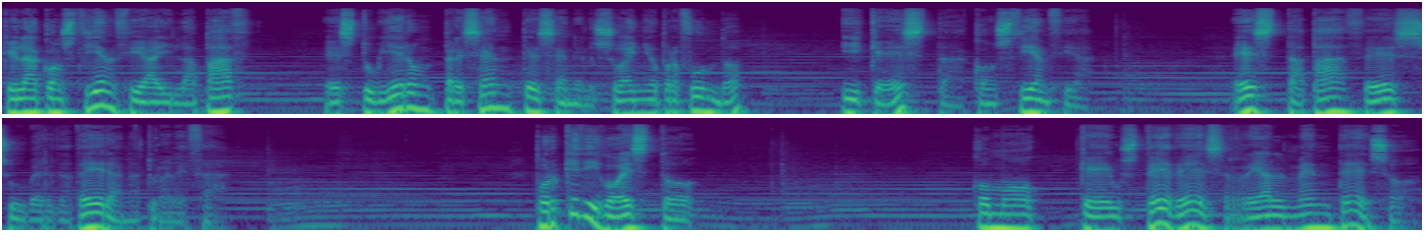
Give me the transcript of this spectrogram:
que la conciencia y la paz estuvieron presentes en el sueño profundo y que esta conciencia, esta paz es su verdadera naturaleza. ¿Por qué digo esto como que usted es realmente eso.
